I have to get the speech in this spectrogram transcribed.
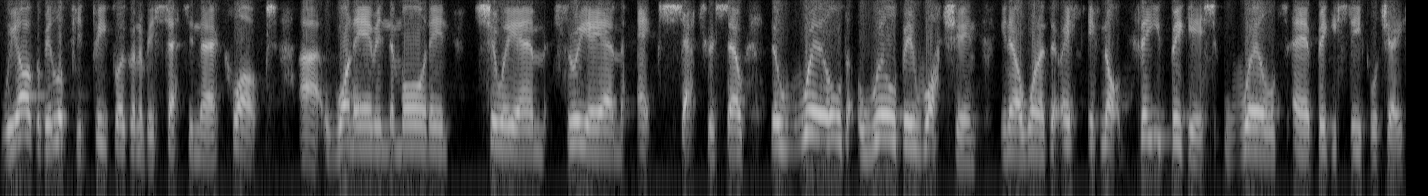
we are going to be looking, people are going to be setting their clocks at 1 a.m. in the morning, 2 a.m., 3 a.m., etc. So the world will be watching, you know, one of the, if, if not the biggest world's uh, biggest steeplechase.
